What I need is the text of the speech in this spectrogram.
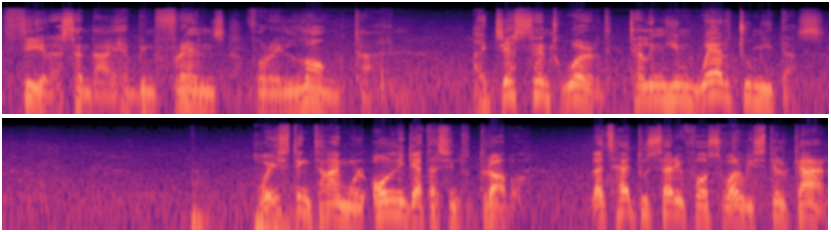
Theras and I have been friends for a long time. I just sent word telling him where to meet us. Wasting time will only get us into trouble. Let's head to Seriphos while we still can.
